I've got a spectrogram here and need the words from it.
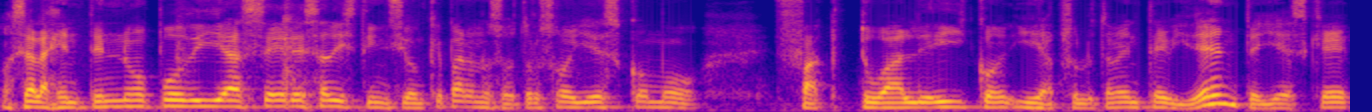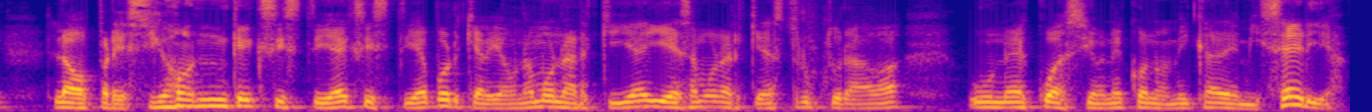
O sea, la gente no podía hacer esa distinción que para nosotros hoy es como factual y, y, absolutamente evidente, y es que la opresión que existía existía porque había una monarquía y esa monarquía estructuraba una ecuación económica de miseria.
